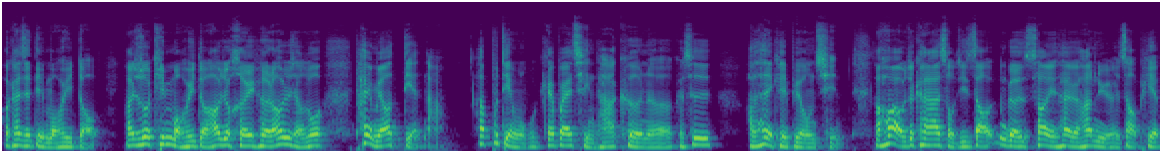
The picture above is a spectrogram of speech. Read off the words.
我开始点某一斗，他就说 King 某一斗，然后就喝一喝，然后就想说他有没有要点啊？他不点，我该不该请他客呢？可是。好像也可以不用请，然后后来我就看他手机照，那个少年他有他女儿照片，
